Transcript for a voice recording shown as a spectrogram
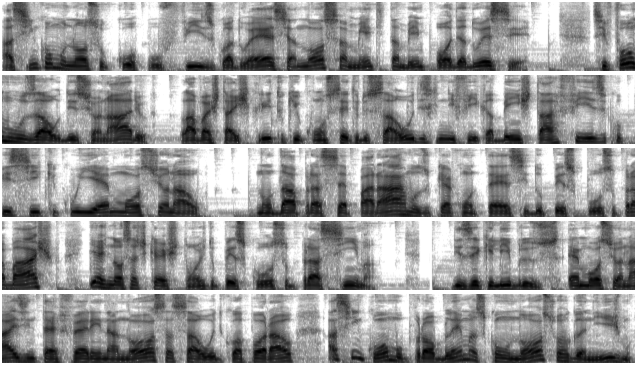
Assim como o nosso corpo físico adoece, a nossa mente também pode adoecer. Se formos ao dicionário, lá vai estar escrito que o conceito de saúde significa bem-estar físico, psíquico e emocional. Não dá para separarmos o que acontece do pescoço para baixo e as nossas questões do pescoço para cima. Desequilíbrios emocionais interferem na nossa saúde corporal, assim como problemas com o nosso organismo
